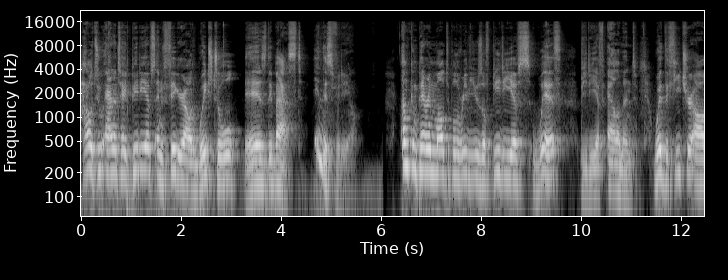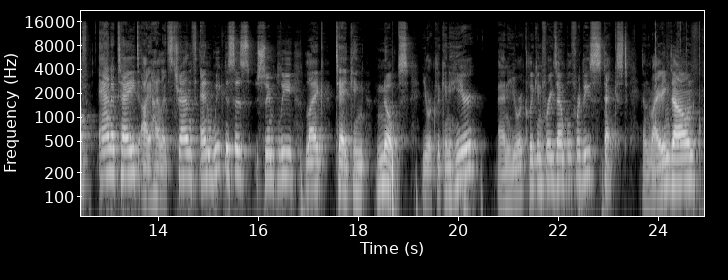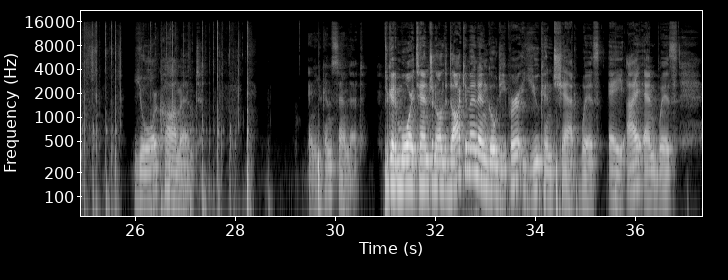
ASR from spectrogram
how to annotate PDFs and figure out which tool is the best in this video. I'm comparing multiple reviews of PDFs with PDFelement. With the feature of annotate, I highlight strengths and weaknesses simply like taking notes. You're clicking here and you're clicking, for example, for this text and writing down your comment. And you can send it. To get more attention on the document and go deeper, you can chat with AI and with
